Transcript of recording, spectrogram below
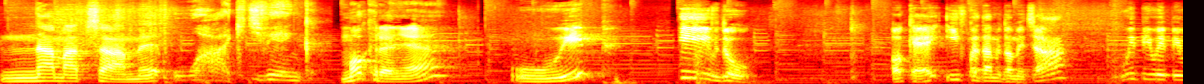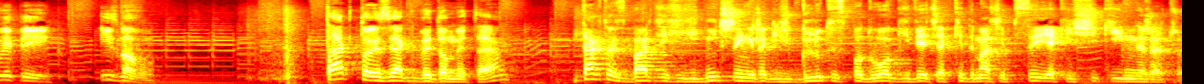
Namaczamy. Wow, jaki dźwięk. Mokre, nie? Whip i w dół. Okej, i wkładamy do mycia. Whipy, whipy, whipy. I znowu. Tak to jest jakby domyte. I tak to jest bardziej higieniczne niż jakieś gluty z podłogi, wiecie, jak kiedy macie psy, jakieś siki i inne rzeczy.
